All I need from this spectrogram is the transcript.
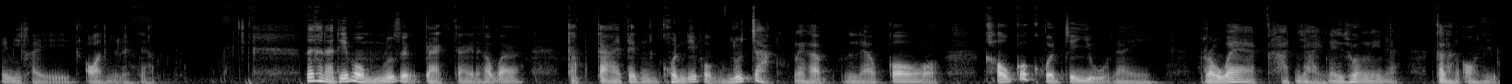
ไม่มีใครออนอยู่เลยนะครับ ในขณะที่ผมรู้สึกแปลกใจนะครับว่ากลับกลายเป็นคนที่ผมรู้จักนะครับ แล้วก็เขาก็ควรจะอยู่ในระแวกหาดใหญ่ในช่วงนี้เนี่ยกำลังออนอยู่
